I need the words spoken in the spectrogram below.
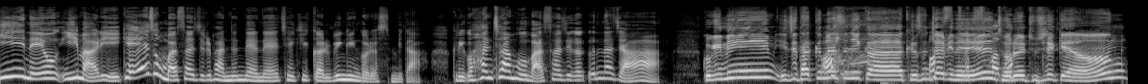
이 내용, 이 말이 계속 마사지를 받는 내내 제 귓가를 윙윙거렸습니다. 그리고 한참 후 마사지가 끝나자, 고객님, 이제 다 끝났으니까 그 손잡이는 저를 주실게요.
